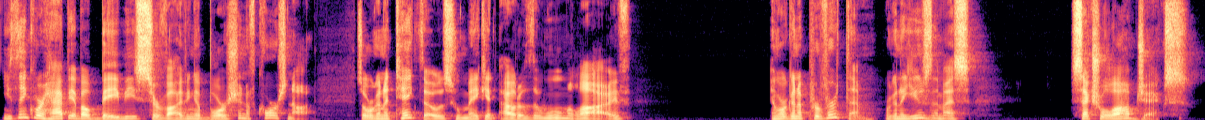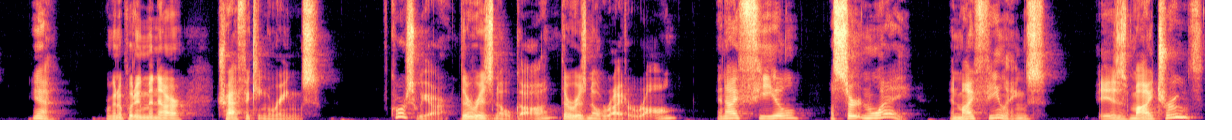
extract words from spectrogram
You think we're happy about babies surviving abortion? Of course not. So we're going to take those who make it out of the womb alive and we're going to pervert them. We're going to use them as sexual objects. Yeah, we're going to put them in our trafficking rings. Of course we are. There is no God, there is no right or wrong. And I feel a certain way. And my feelings is my truth.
